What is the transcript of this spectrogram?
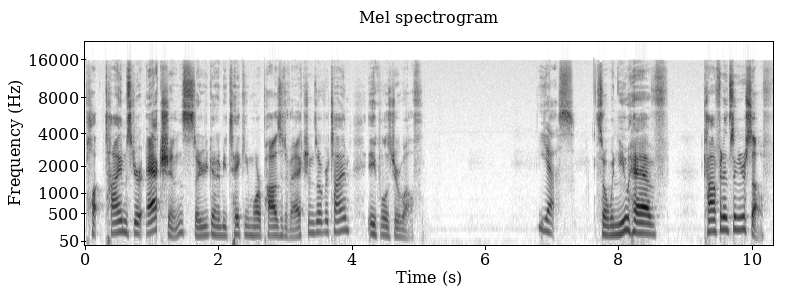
pl- times your actions. So you're going to be taking more positive actions over time equals your wealth. Yes. So when you have confidence in yourself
